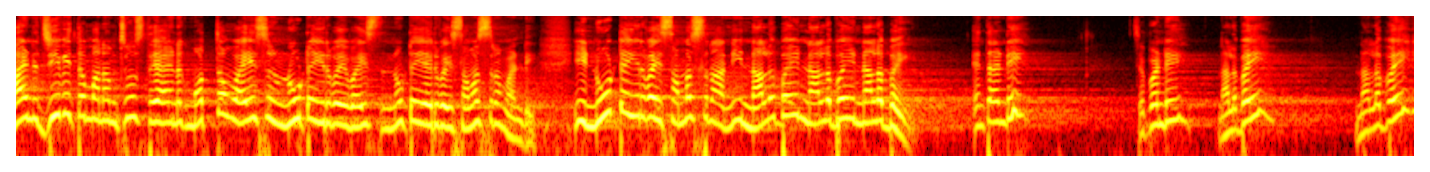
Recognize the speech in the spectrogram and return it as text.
ఆయన జీవితం మనం చూస్తే ఆయనకు మొత్తం వయసు నూట ఇరవై వయసు నూట ఇరవై సంవత్సరం అండి. ఈ నూట ఇరవై సంవత్సరాన్ని నలభై నలభై నలభై. ఎంత అండి చెప్పండి. నలభై నలభై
